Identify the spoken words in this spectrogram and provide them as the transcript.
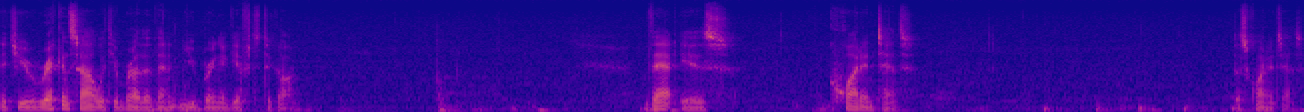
that you reconcile with your brother than you bring a gift to God. That is quite intense. That's quite intense.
